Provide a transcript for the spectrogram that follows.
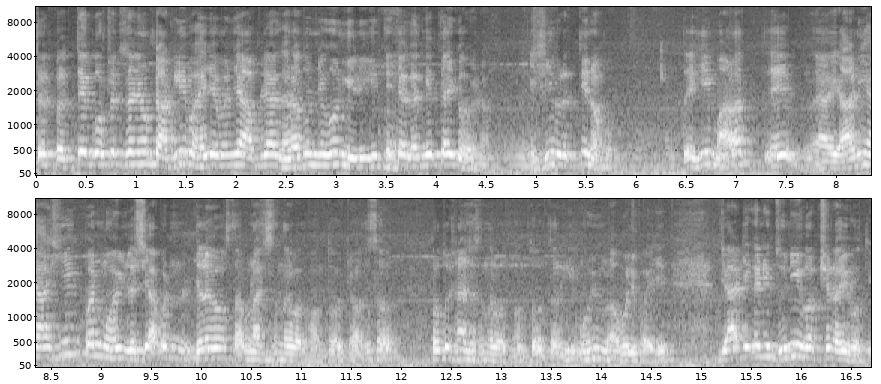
तर प्रत्येक गोष्ट तिथं नेऊन टाकली पाहिजे म्हणजे आपल्या घरातून निघून गेली की ती त्या गंगेत काही कळणार ही वृत्ती नको. तर ही माळात हे आणि अशी पण मोहीम जशी आपण जलव्यवस्थापनाच्या संदर्भात म्हणतो किंवा तसं प्रदूषणाच्या संदर्भात म्हणतो तर ही मोहीम राबवली पाहिजे. ज्या ठिकाणी जुनी वृक्षराई होती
